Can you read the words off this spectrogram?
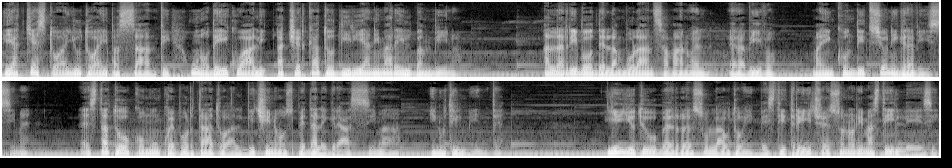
e ha chiesto aiuto ai passanti, uno dei quali ha cercato di rianimare il bambino. All'arrivo dell'ambulanza Manuel era vivo, ma in condizioni gravissime. È stato comunque portato al vicino ospedale Grassi, ma inutilmente. Gli youtuber sull'auto investitrice sono rimasti illesi.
